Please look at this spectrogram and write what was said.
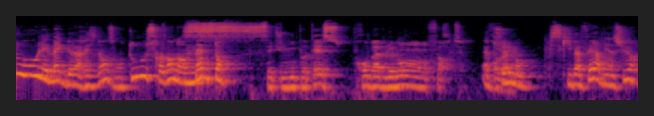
tous les mecs de la résidence vont tous revendre en même temps. C'est une hypothèse probablement forte. Absolument. Ce qui va faire, bien sûr,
